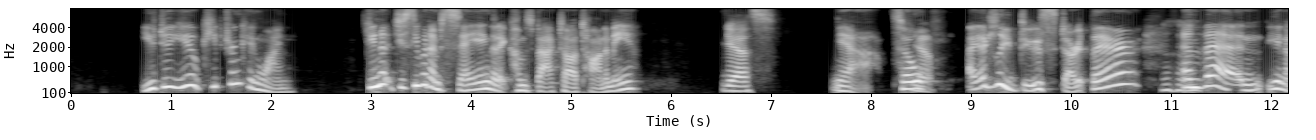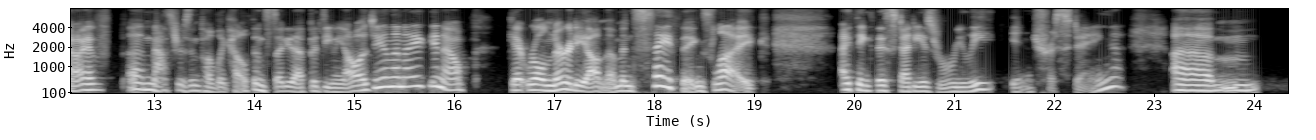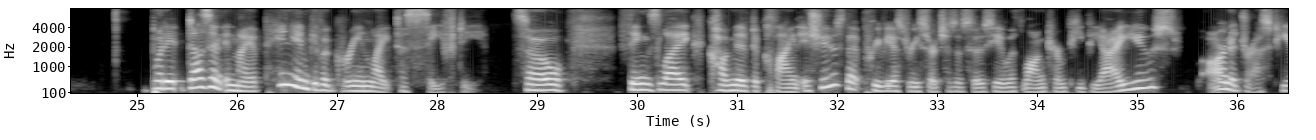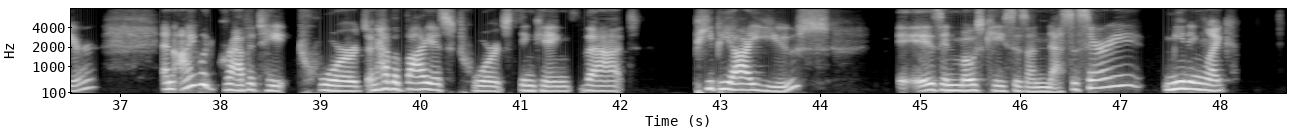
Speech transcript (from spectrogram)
You do you. Keep drinking wine. Do you know do you see what i'm saying? That it comes back to autonomy? Yes. Yeah. So yeah. I actually do start there mm-hmm. and then you know i have a master's in public health and studied epidemiology and then i you know get real nerdy on them and say things like I think this study is really interesting. Um, but it doesn't, in my opinion, give a green light to safety. So, things like cognitive decline issues that previous research has associated with long term PPI use aren't addressed here. And I would gravitate towards and have a bias towards thinking that PPI use is in most cases unnecessary, meaning like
